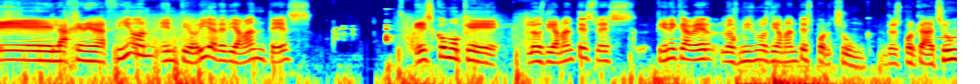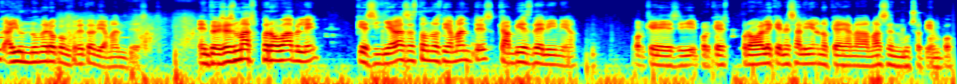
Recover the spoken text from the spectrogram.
Eh, la generación, en teoría, de diamantes es como que los diamantes es. Tiene que haber los mismos diamantes por chunk. Entonces, por cada chunk hay un número concreto de diamantes. Entonces, es más probable que si llegas hasta unos diamantes, cambies de línea. Porque, sí, porque es probable que en esa línea no que haya nada más en mucho tiempo.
